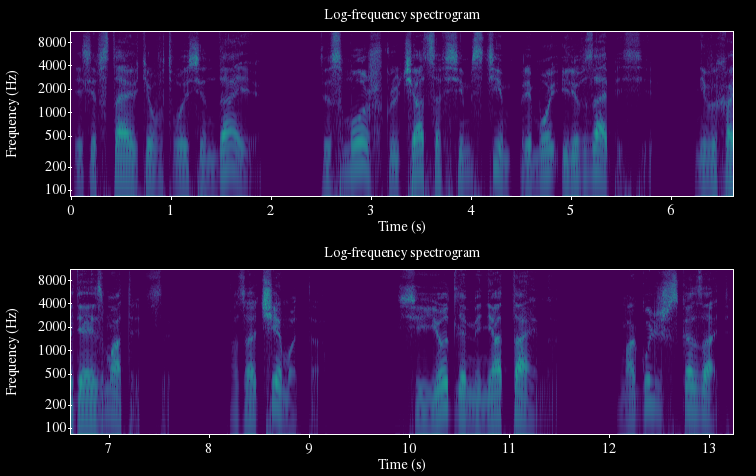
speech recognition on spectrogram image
Если вставить его в твой Синдаи, ты сможешь включаться в SimSteam прямой или в записи, не выходя из матрицы. А зачем это? Сие для меня тайна. Могу лишь сказать,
